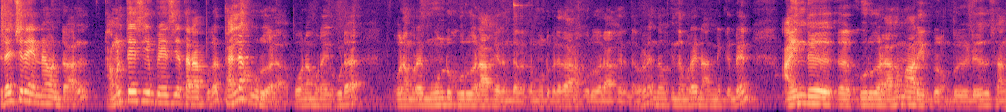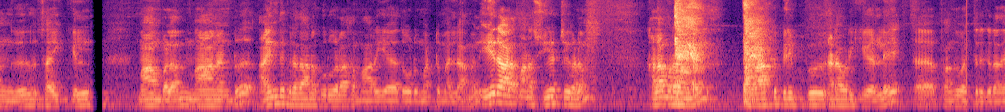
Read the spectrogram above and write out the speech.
பிரச்சனை என்னவென்றால் தமிழ் தேசியம் பேசிய தரப்புகள் பல கூறுகளாக போன முறை கூட போன முறை மூன்று கூறுகளாக இருந்தவர்கள் மூன்று பிரதான கூறுகளாக இருந்தவர்கள் இந்த இந்த முறை நான் நினைக்கின்றேன் ஐந்து கூறுகளாக மாறியிருக்கிறோம். வீடு சங்கு சைக்கிள் மாம்பழம் மான் என்று ஐந்து பிரதான கூறுகளாக மாறியதோடு மட்டுமல்லாமல் ஏராளமான சுயேட்சைகளும் களமுறைகள் வாக்குப்பிரிப்பு நடவடிக்கைகளிலே பங்கு வைத்திருக்கிறத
